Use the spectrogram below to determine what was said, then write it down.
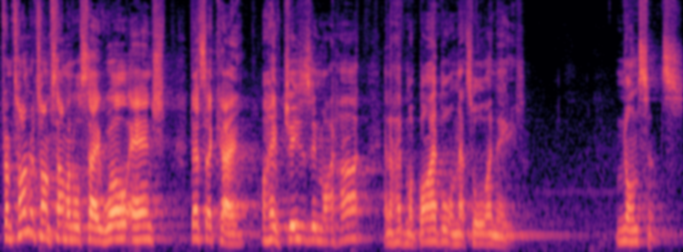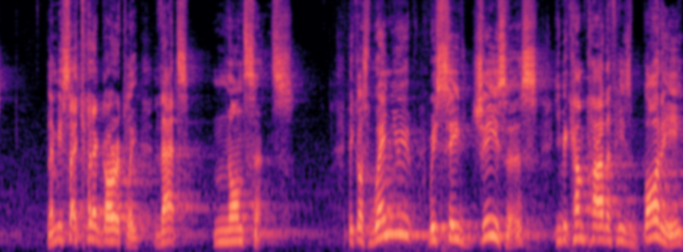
From time to time, someone will say, Well, Ange, that's okay. I have Jesus in my heart and I have my Bible, and that's all I need. Nonsense. Let me say categorically that's nonsense. Because when you receive Jesus, you become part of his body,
